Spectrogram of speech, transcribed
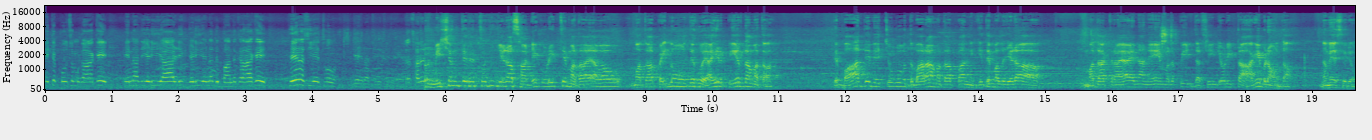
ਇੱਥੇ ਪੁਲਿਸ ਮੰਗਾ ਕੇ ਇਹਨਾਂ ਦੀ ਜਿਹੜੀ ਆ, ਜਿਹੜੀ ਇਹਨਾਂ ਦੀ ਬੰਦ ਕਰਾ ਕੇ ਫਿਰ ਅਸੀਂ ਇੱਥੋਂ ਗਏ ਰਾਤੀ ਮਿਸ਼ਨ ਤੇ ਦੇਖੋ ਜੀ, ਜਿਹੜਾ ਸਾਡੇ ਕੋਲ ਇੱਥੇ ਮਤਾ ਆਇਆ ਵਾ, ਉਹ ਮਤਾ ਪਹਿਲੋਂ ਤੇ ਹੋਇਆ ਸੀ ਰਿਪੇਅਰ ਦਾ ਮਤਾ। ਤੇ ਬਾਅਦ ਦੇ ਵਿੱਚ ਉਹ ਦੁਬਾਰਾ ਮਤਾ ਭੰਨ ਕੇ ਤੇ ਮਤਲਬ ਜਿਹੜਾ ਮਤਾ ਕਰਾਇਆ ਇਹਨਾਂ ਨੇ, ਮਤਲਬ ਵੀ ਦਰਸ਼ਨ ਜਿਹੜੀ ਢਾਹ ਕੇ ਬਣਾਉਣ ਦਾ, ਨਵੇਂ ਸਿਰੋਂ।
